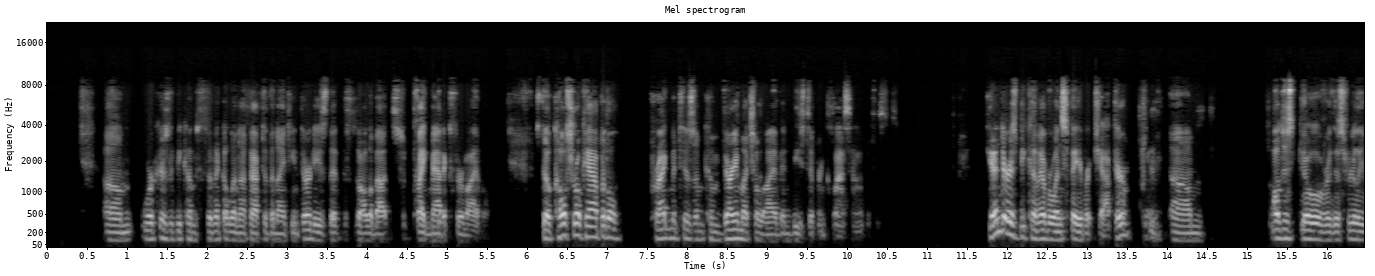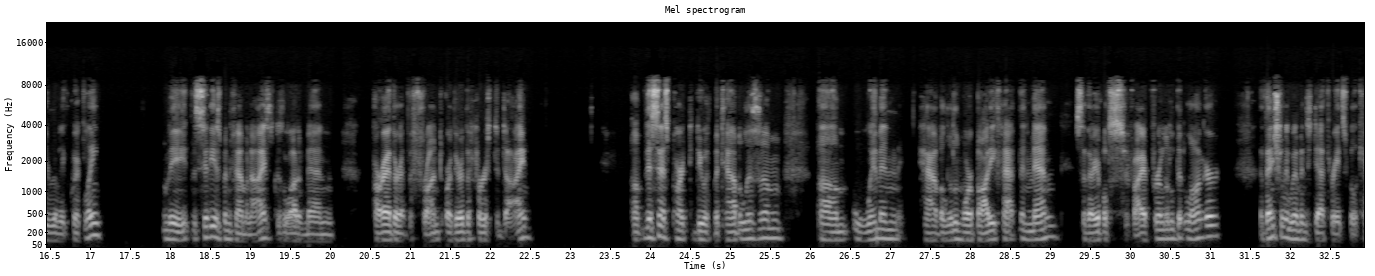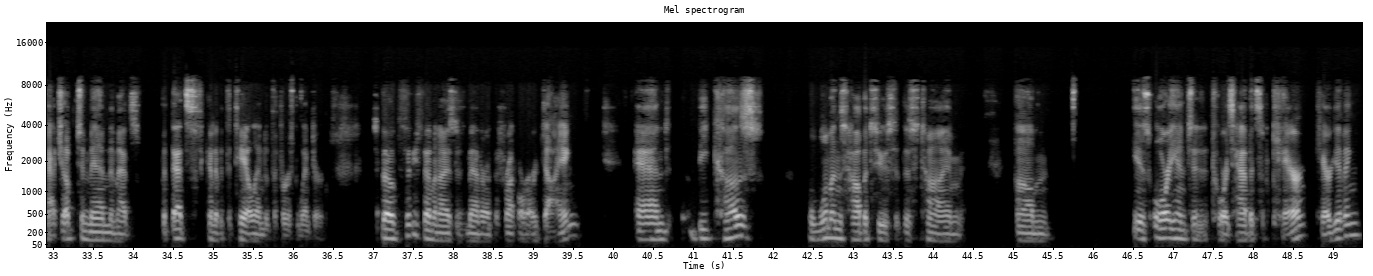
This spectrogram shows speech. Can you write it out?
Um, workers have become cynical enough after the 1930s that this is all about pragmatic survival. So cultural capital, pragmatism come very much alive in these different class habits. Gender has become everyone's favorite chapter. Um, I'll just go over this really, really quickly. The, the city has been feminized because a lot of men are either at the front or they're the first to die. Um, this has part to do with metabolism. Um, women have a little more body fat than men, so they're able to survive for a little bit longer. Eventually, women's death rates will catch up to men, and that's but that's kind of at the tail end of the first winter. So the feminized as men are at the front or are dying, and because a woman's habitus at this time um, is oriented towards habits of care, caregiving,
